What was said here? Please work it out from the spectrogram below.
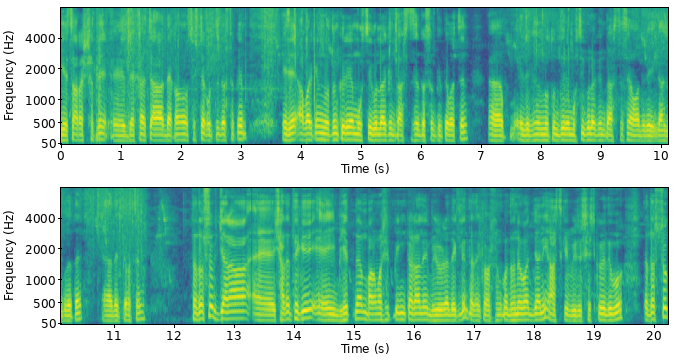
ইয়ে চারার সাথে দেখা, চারা দেখানোর চেষ্টা করছি দর্শকের। এই যে আবার কিন্তু নতুন করে মুসিগুলো কিন্তু আসতেছে, দর্শক দেখতে পাচ্ছেন। এই যে নতুন করে মুসিগুলো কিন্তু আসতেছে আমাদের এই গাছগুলোতে দেখতে পাচ্ছেন। তা দর্শক, যারা সাথে থেকে এই ভিয়েতনাম বারোমাসি পিঙ্ক কাটালে ভিডিওটা দেখলেন, তাদেরকে অসংখ্য ধন্যবাদ জানি আজকে ভিডিও শেষ করে দেবো। তা দর্শক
